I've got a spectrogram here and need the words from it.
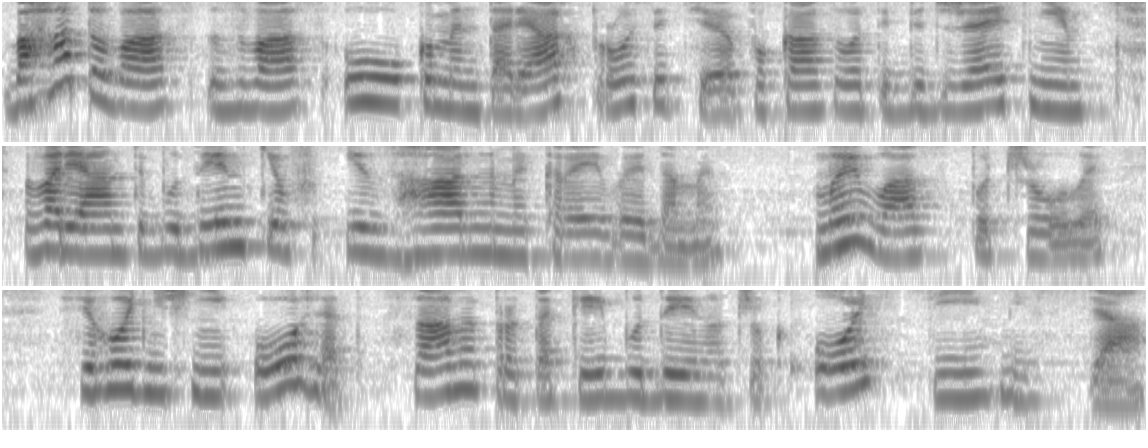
Багато вас з вас у коментарях просять показувати бюджетні варіанти будинків із гарними краєвидами. Ми вас почули. Сьогоднішній огляд саме про такий будиночок. Ось ці місця,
